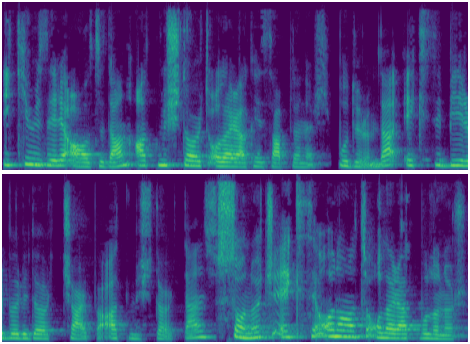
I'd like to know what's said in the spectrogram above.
2 üzeri 6'dan 64 olarak hesaplanır. Bu durumda eksi 1 bölü 4 çarpı 64'ten sonuç eksi 16 olarak bulunur.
